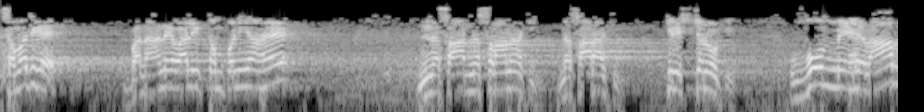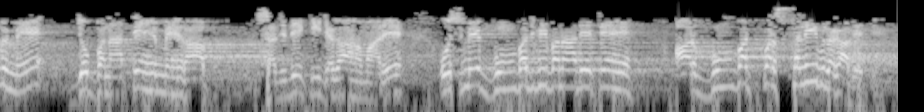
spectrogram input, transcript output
समझ गए? बनाने वाली कंपनियाँ हैं नसा, नसराना की, नसारा की, क्रिश्चियनों की। वो मेहराब में जो बनाते हैं मेहराब सजदे की जगह हमारे, उसमें गुंबद भी बना देते हैं और गुंबद पर सलीब लगा देते हैं।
